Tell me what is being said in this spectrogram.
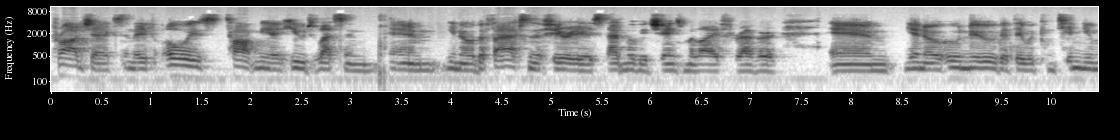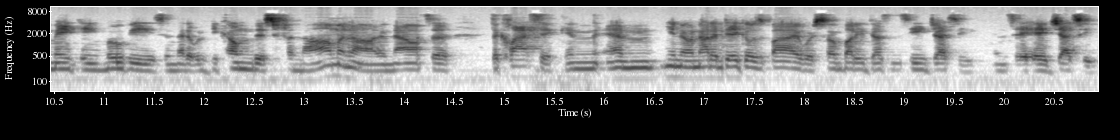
projects, and they've always taught me a huge lesson. And you know, the Fast and the Furious, that movie changed my life forever. And you know, who knew that they would continue making movies and that it would become this phenomenon? And now it's a it's a classic. And and you know, not a day goes by where somebody doesn't see Jesse and say, "Hey, Jesse."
